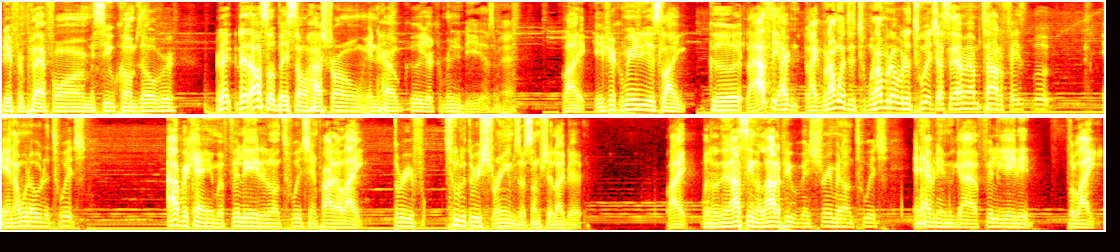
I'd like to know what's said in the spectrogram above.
different platform and see who comes over. But that, that's also based on how strong and how good your community is, man. Like if your community is like good, like I think I like when I went to when I went over to Twitch, I said I mean, I'm tired of Facebook, and I went over to Twitch. I became affiliated on Twitch in probably like three, two to three streams or some shit like that. Like, but then I've seen a lot of people been streaming on Twitch and haven't even got affiliated for like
